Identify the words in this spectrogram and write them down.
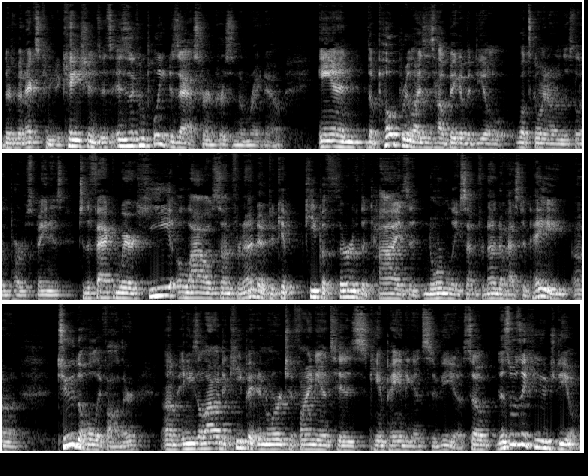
There's been excommunications. It's, it's a complete disaster in Christendom right now. And the Pope realizes how big of a deal what's going on in the southern part of Spain is to the fact where he allows San Fernando to keep, keep a third of the tithes that normally San Fernando has to pay uh, to the Holy Father. Um, and he's allowed to keep it in order to finance his campaign against Sevilla. So this was a huge deal.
